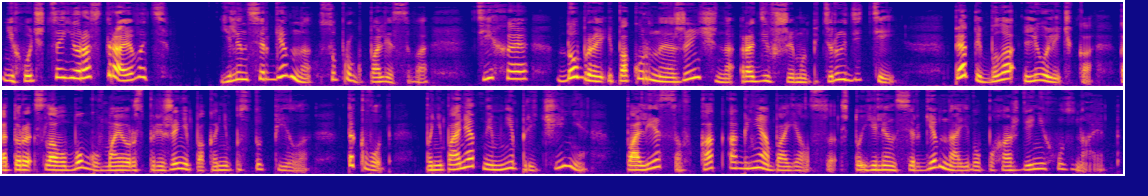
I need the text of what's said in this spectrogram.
Не хочется ее расстраивать». Елена Сергеевна, супруга Полесова, Тихая, добрая и покорная женщина, родившая ему пятерых детей. Пятой была Лёлечка, которая, слава богу, в мое распоряжение пока не поступила. Так вот, по непонятной мне причине Полесов как огня боялся, что Елена Сергеевна о его похождениях узнает.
